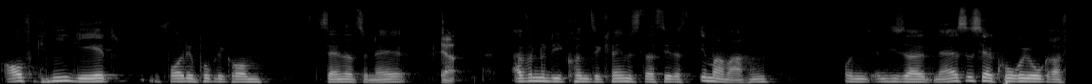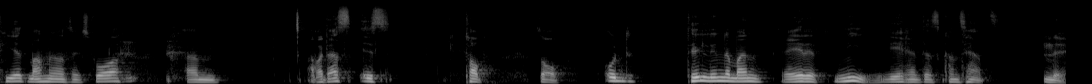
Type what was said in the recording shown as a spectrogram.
auf Knie geht vor dem Publikum. Sensationell. Ja. Einfach nur die Konsequenz, dass sie das immer machen. Und in dieser, na, es ist ja choreografiert, machen wir uns nichts vor. Ähm, aber das ist top. So. Und Till Lindemann redet nie während des Konzerts. Nee.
